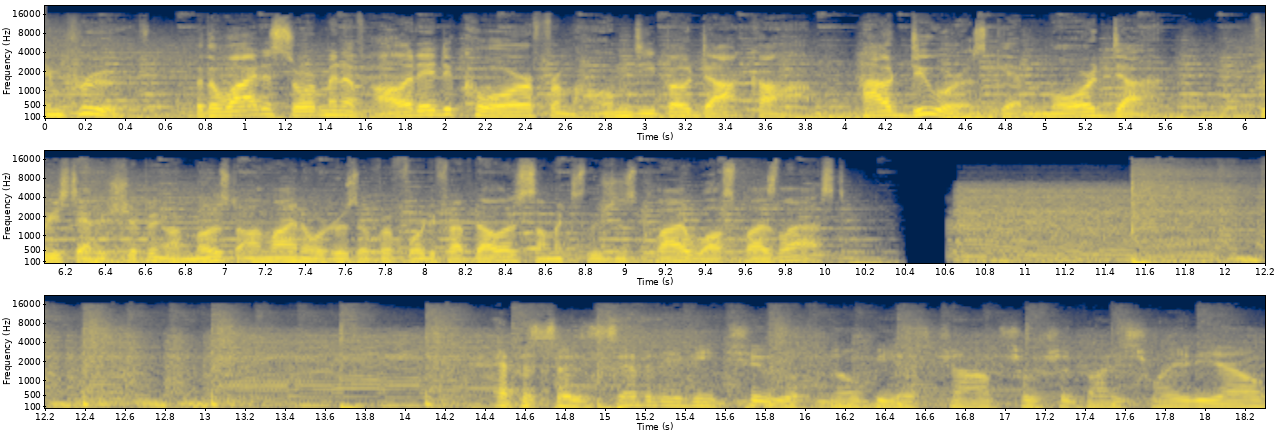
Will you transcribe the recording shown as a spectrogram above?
improved with a wide assortment of holiday decor from HomeDepot.com. How doers get more done. Free standard shipping on most online orders over $45. Some exclusions apply while supplies last. Episode 782 of No BS Job Search Advice Radio,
